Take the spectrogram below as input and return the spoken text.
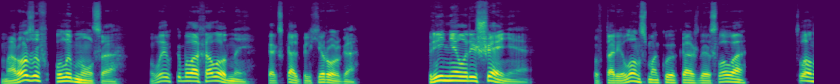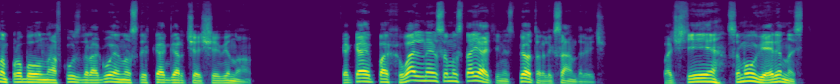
Морозов улыбнулся. Улыбка была холодной, как скальпель хирурга. «Принял решение», — повторил он, смакуя каждое слово словно пробовал на вкус дорогое, но слегка горчащее вино. Какая похвальная самостоятельность, Петр Александрович! Почти самоуверенность.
